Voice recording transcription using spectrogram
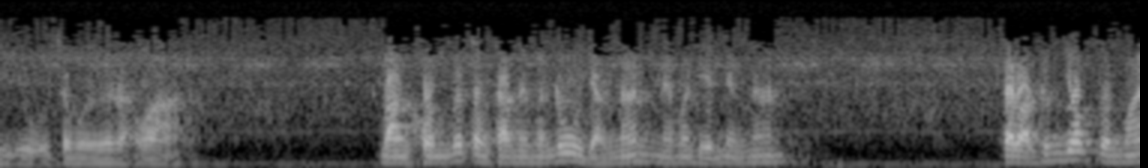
ๆอยู่เสมอละว่า บางคนก็ต้องทำให้มันรู้อย่างนั้นในมันเห็นอย่างนั้น แต่เราถึงยกต้นไม้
